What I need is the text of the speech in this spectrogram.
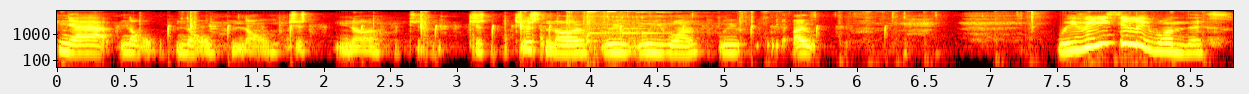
Yeah, no, no, no, just no, just just just no. We we won. We I We've easily won this.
